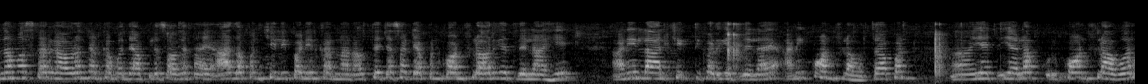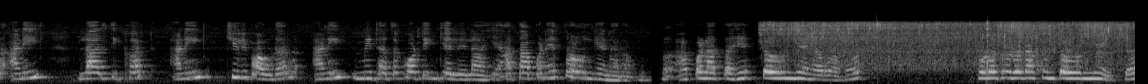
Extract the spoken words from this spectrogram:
नमस्कार गावरान तडकामध्ये आपलं स्वागत आहे. आज आपण चिली पनीर करणार आहोत. त्याच्यासाठी आपण कॉर्नफ्लॉवर घेतलेला आहे आणि लाल चिक तिखट घेतलेला आहे आणि कॉर्नफ्लॉवर तर आपण या- याला कॉर्नफ्लॉवर आणि लाल तिखट आणि चिली पावडर आणि मिठाचं कोटिंग केलेलं आहे. आता आपण हे तळून घेणार आहोत. आपण आता हे तळून घेणार आहोत. थोडं थोडं टाकून तळून घ्यायचं.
